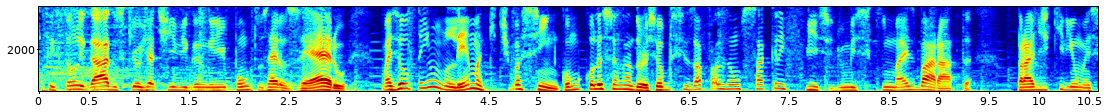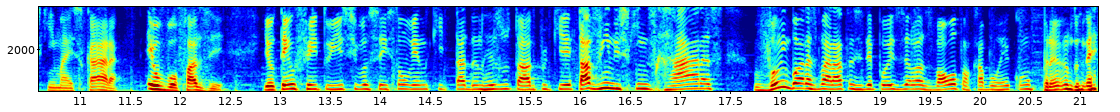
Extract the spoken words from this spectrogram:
Vocês estão ligados que eu já tive Gangnir .00, mas eu tenho um lema que, tipo assim, como colecionador, se eu precisar fazer um sacrifício de uma skin mais barata para adquirir uma skin mais cara, eu vou fazer. Eu tenho feito isso e vocês estão vendo que tá dando resultado, porque tá vindo skins raras, vão embora as baratas e depois elas voltam, acabam recomprando, né?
